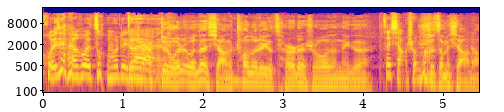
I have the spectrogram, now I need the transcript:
回去还会琢磨这个事儿，对我我在想创作这个词儿的时候的那个在想什么是？怎么想的？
